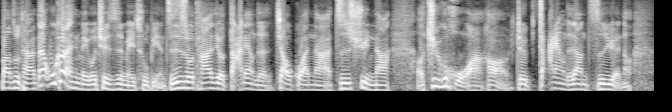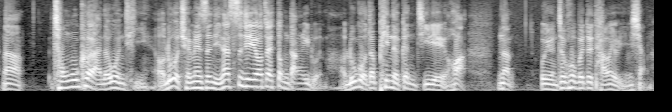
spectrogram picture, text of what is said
帮助台湾，但乌克兰美国确实是没出兵，只是说他有大量的教官啊、资讯啊、哦军火啊，哈，就大量的这样资源哦。那从乌克兰的问题哦，如果全面升级，那世界又要再动荡一轮嘛。如果都拼得更激烈的话，那委员这会不会对台湾有影响呢？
